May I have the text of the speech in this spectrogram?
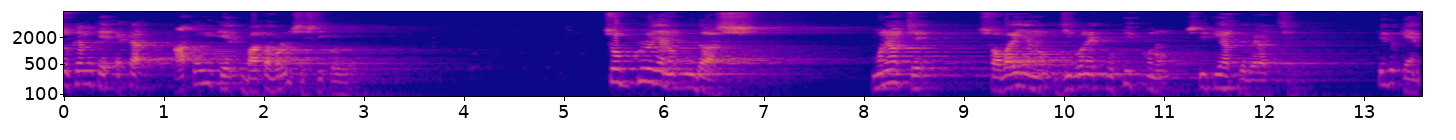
চোখে মুখে একটা আতঙ্কের বাতাবরণ সৃষ্টি করল। চোখগুলো যেন উদাস। মনে হচ্ছে সবাই যেন জীবনের অতীত কোনো স্মৃতি হাতে বেড়াচ্ছে। কিন্তু কেন?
